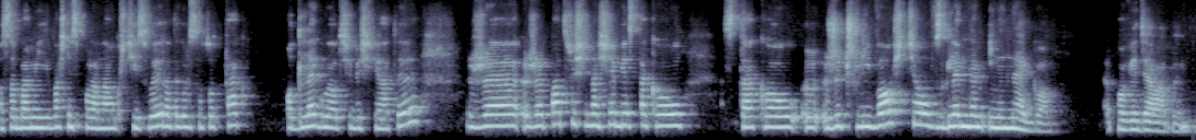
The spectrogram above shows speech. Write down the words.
osobami właśnie z pola nauk ścisłych, dlatego że są to tak odległe od siebie światy, że, że patrzy się na siebie z taką, z taką y, życzliwością względem innego, powiedziałabym.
